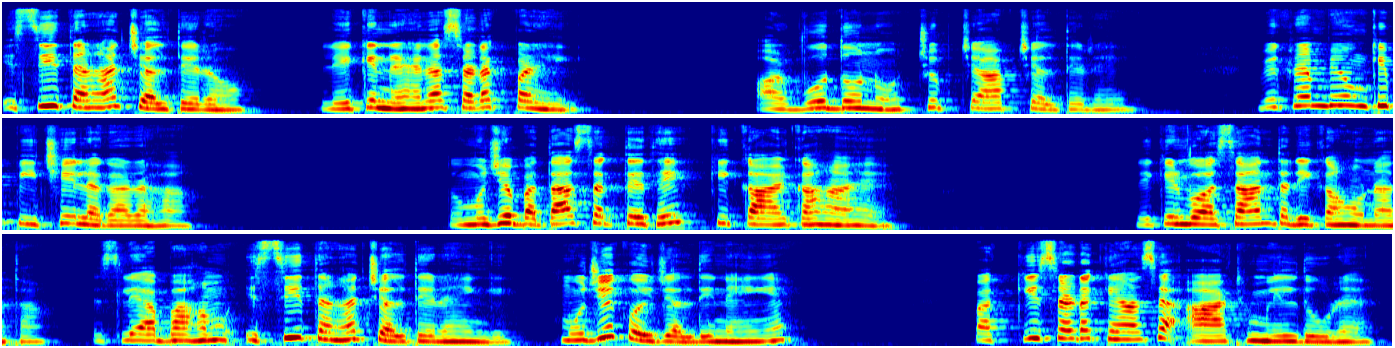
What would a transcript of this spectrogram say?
इसी तरह चलते रहो, लेकिन रहना सड़क पर ही। और वो दोनों चुपचाप चलते रहे। विक्रम भी उनके पीछे लगा रहा। तो मुझे बता सकते थे कि कार कहाँ है? लेकिन वो आसान तरीका होना था। इसलिए अब हम इसी तरह चलते रहेंगे। मुझे कोई जल्दी नहीं है। पक्की सड़क यहाँ से आठ मील दूर है।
